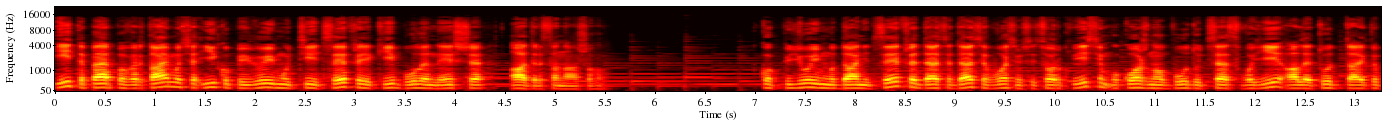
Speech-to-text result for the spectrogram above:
І тепер повертаємося і копіюємо ті цифри, які були нижче адреса нашого. Копіюємо дані цифри 10, 10, 80, 48. У кожного будуть це свої, але тут, так як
